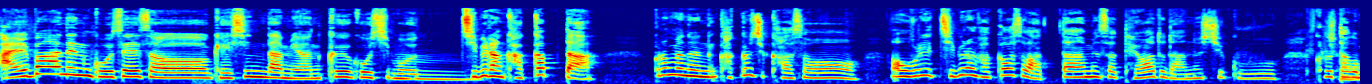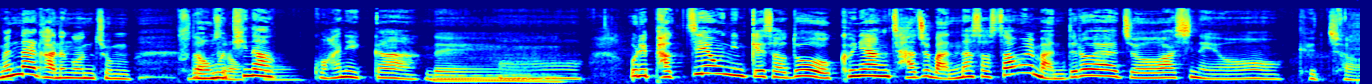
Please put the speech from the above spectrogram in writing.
알바하는 곳에서 계신다면 그곳이 뭐 음. 집이랑 가깝다. 그러면은 가끔씩 가서 아 우리 집이랑 가까워서 왔다 하면서 대화도 나누시고 그쵸. 그렇다고 맨날 가는 건 좀 너무 티나고 하니까 네. 어, 우리 박지영 님께서도 그냥 자주 만나서 썸을 만들어야죠 하시네요. 그렇죠.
